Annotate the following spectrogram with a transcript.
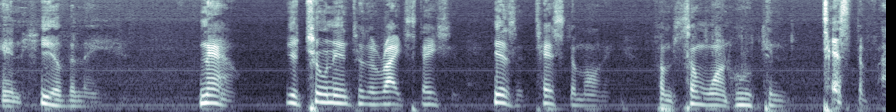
and heal the land. Now, you tune into the right station. Here's a testimony from someone who can testify.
